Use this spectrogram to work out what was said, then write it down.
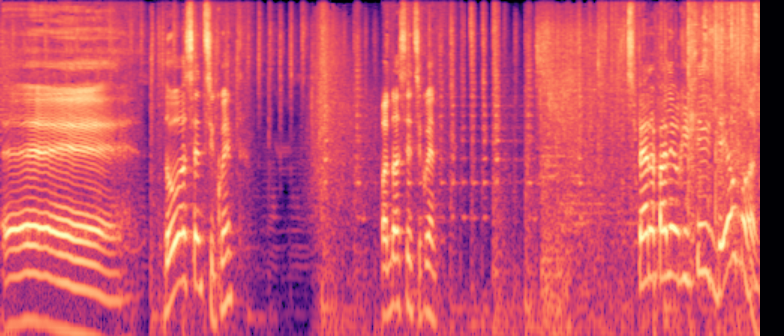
É. Doa 150. Pode dar 150. Espera pra ler o que, que ele deu, mano.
